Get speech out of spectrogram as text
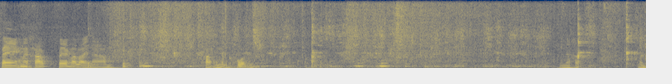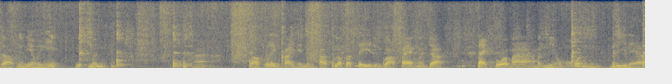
แป้งนะครับ แป้งละลายน้ำผัดให้มันข้น นี่นะครับ มันจะออกเหนียวๆอย่างนี้ นิดนึงอ่าเราก็เร่งไฟนิดนึงครับ เราก็ตีจนกว่าแป้งมันจะแตกตัวมา มันเหนียวข้นดีแล้ว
